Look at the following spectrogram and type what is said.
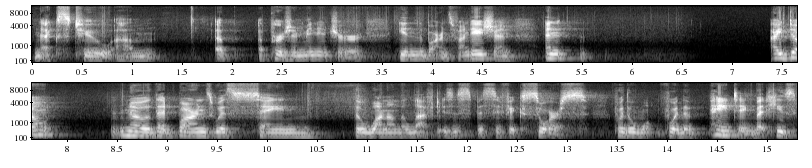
next to um, a, a Persian miniature in the Barnes Foundation. And I don't know that Barnes was saying the one on the left is a specific source for the, for the painting, but he's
